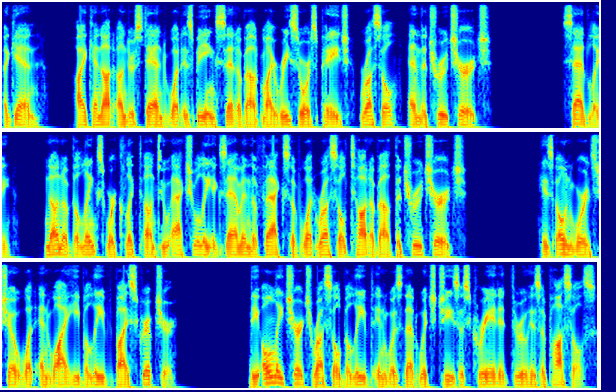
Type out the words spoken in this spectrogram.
Again, I cannot understand what is being said about my resource page, Russell, and the True Church. Sadly, none of the links were clicked on to actually examine the facts of what Russell taught about the True Church. His own words show what and why he believed by Scripture. The only church Russell believed in was that which Jesus created through his apostles.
